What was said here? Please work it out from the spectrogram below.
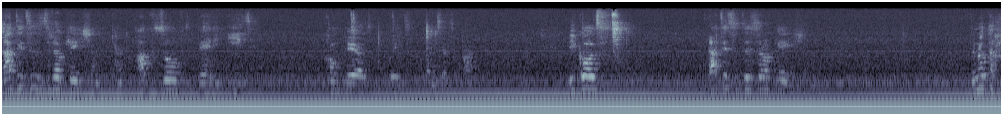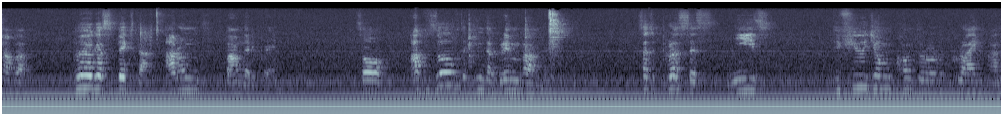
lattice dislocation can absorb very easily compared with coincidence boundary. Because lattice dislocation do not have a Burgers vector along boundary plane. So absorbed in the grain boundary, such process needs diffusion control climb and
